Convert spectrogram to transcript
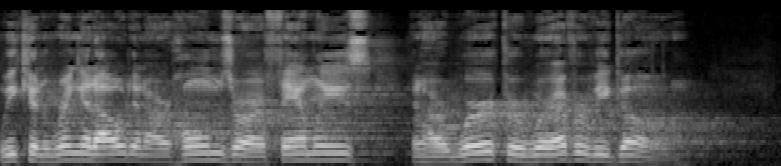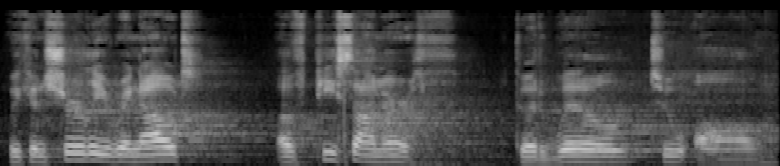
we can ring it out in our homes or our families, in our work or wherever we go. We can surely ring out of peace on earth, goodwill to all.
